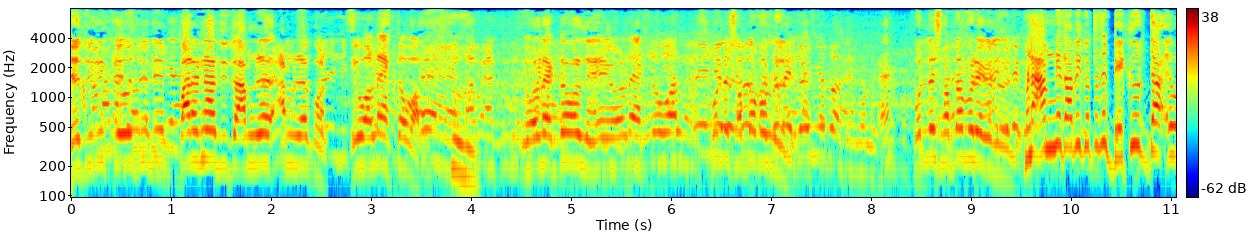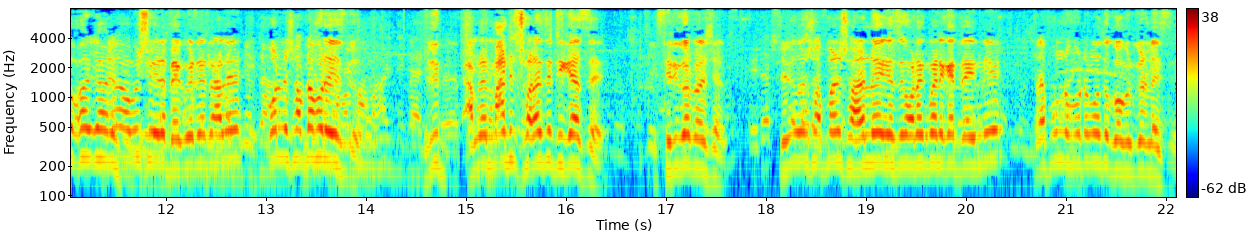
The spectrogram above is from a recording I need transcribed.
যদি কেউ যদি পারে না দিত আমরা আমরা কোন এই ওয়ালটা একটা ওয়াল। এই ওয়ালটা একটা ওয়াল নেই এই ওয়ালটা একটা ওয়াল পড়লে সবটা পড়ল সবটা পড়ে গেল মানে আপনি দাবি করতেছেন বেকুর দা- ও- ও- ও- অবশ্যই এটা তাহলে পড়লে সবটা পড়ে গেছিল যদি আমরা মাটি সরাইছে ঠিক আছে। সিটি কর্পোরেশন সিটি কর্পোরেশন সব মানে সরাইল হয়ে গেছে অনেক মানে কেটে নিয়ে তারা পূর্ণ ফুটের মতো গভীর করে লাইছে।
